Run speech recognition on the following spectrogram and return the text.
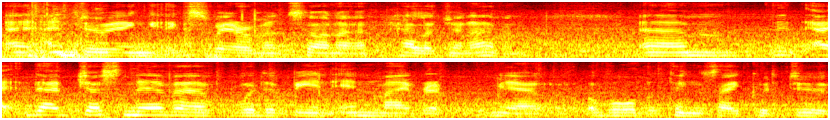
and, and doing experiments on a halogen oven. Um, I, that just never would have been in my, you know, of all the things I could do.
